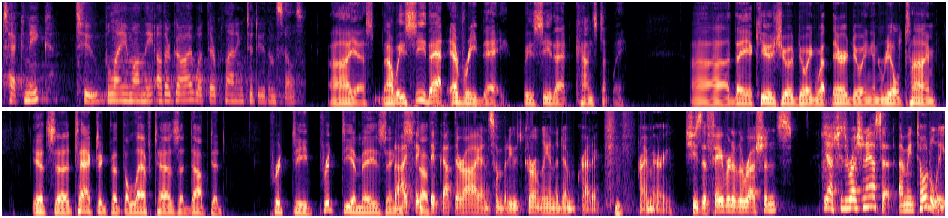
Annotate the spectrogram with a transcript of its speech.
technique to blame on the other guy what they're planning to do themselves. Ah, yes. Now, we see that every day. We see that constantly. Uh, they accuse you of doing what they're doing in real time. It's a tactic that the left has adopted. Pretty, pretty amazing. I stuff. think they've got their eye on somebody who's currently in the Democratic primary. She's the favorite of the Russians. Yeah, she's a Russian asset. I mean, totally.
